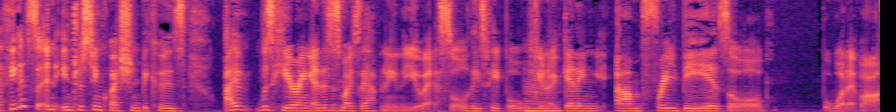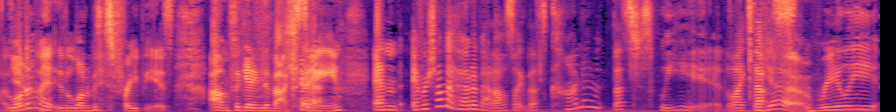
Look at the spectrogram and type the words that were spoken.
I think it's an interesting question because I was hearing, and this is mostly happening in the US, all these people, you know, getting um, free beers or whatever. A lot of Yeah. it, a lot of it is free beers um, for getting the vaccine. And every time I heard about it, I was like, that's kind of that's just weird. Like that's Yeah. really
